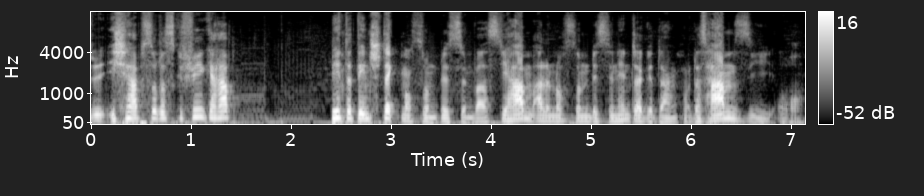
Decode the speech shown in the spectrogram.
Ich habe so das Gefühl gehabt, hinter denen steckt noch so ein bisschen was. Die haben alle noch so ein bisschen Hintergedanken. Und das haben sie auch.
